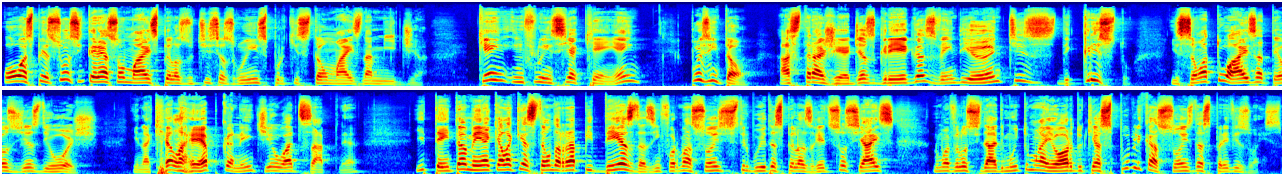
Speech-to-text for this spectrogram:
Ou as pessoas se interessam mais pelas notícias ruins porque estão mais na mídia? Quem influencia quem, hein? Pois então, as tragédias gregas vêm de antes de Cristo e são atuais até os dias de hoje. E naquela época nem tinha o WhatsApp, né? E tem também aquela questão da rapidez das informações distribuídas pelas redes sociais numa velocidade muito maior do que as publicações das previsões.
